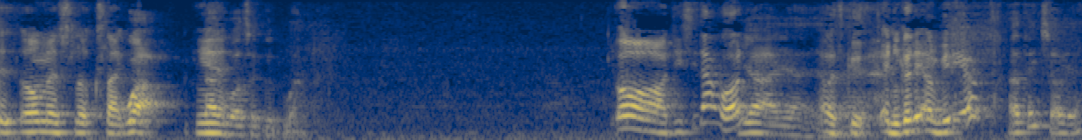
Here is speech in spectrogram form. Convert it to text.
it almost looks like. Wow, Yeah. that was a good one. Oh, do you see that one? Yeah, yeah, yeah. That was good. And you got it on video? I think so. Yeah,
